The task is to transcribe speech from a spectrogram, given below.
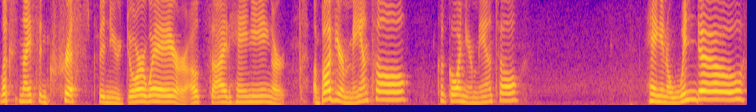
looks nice and crisp in your doorway or outside hanging or above your mantle. Could go on your mantle. Hang in a window.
